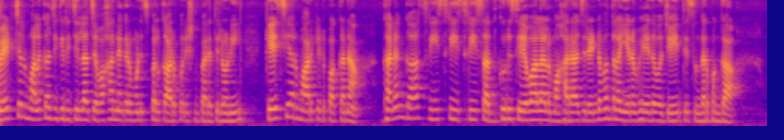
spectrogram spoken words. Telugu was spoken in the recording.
మేడ్చల్ మల్కాజిగిరి జిల్లా జవహర్ నగర్ మున్సిపల్ కార్పొరేషన్ పరిధిలోని కేసీఆర్ మార్కెట్ పక్కన ఘనంగా శ్రీ శ్రీ శ్రీ సద్గురు సేవాలాల్ మహారాజ్ రెండు వందల ఎనభై ఐదవ జయంతి సందర్భంగా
